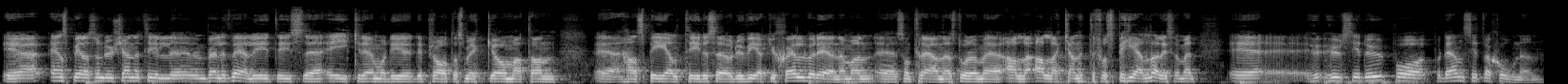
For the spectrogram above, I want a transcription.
Eh, en spelare som du känner till eh, väldigt väl är givetvis eh, Eikrem och det, det pratas mycket om att han, hans speltid och så och Du vet ju själv hur det är när man som tränare står där med alla, alla kan inte få spela. Liksom. Men, eh, hur, hur, ser du på, på den situationen?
